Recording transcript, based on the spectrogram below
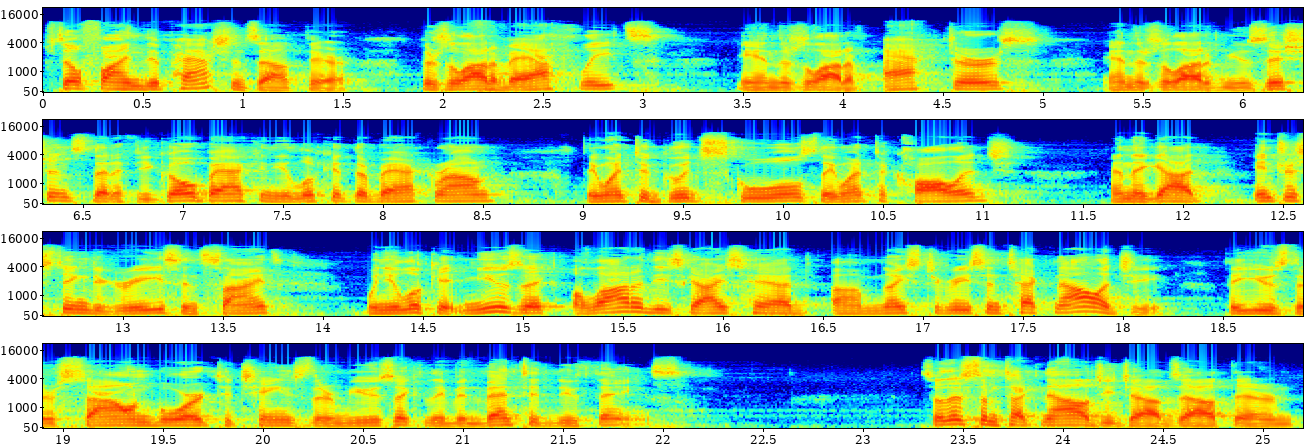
still find the passions out there. There's a lot of athletes, and there's a lot of actors, and there's a lot of musicians that if you go back and you look at their background, they went to good schools, they went to college, and they got interesting degrees in science. When you look at music, a lot of these guys had um, nice degrees in technology. They used their soundboard to change their music, and they've invented new things. So there's some technology jobs out there, and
